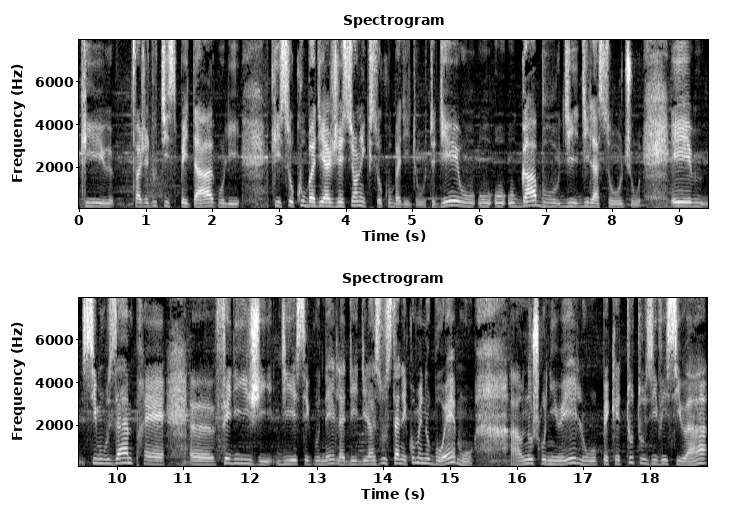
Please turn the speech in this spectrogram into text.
che fa tutti i spettacoli, che si occupa di gestione e che si occupa di tutto. Di o, o, o gabo di, di l'assoggio. E siamo sempre uh, felici di essere di, di la sostenere come noi possiamo a nostro livello, perché tutto si va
